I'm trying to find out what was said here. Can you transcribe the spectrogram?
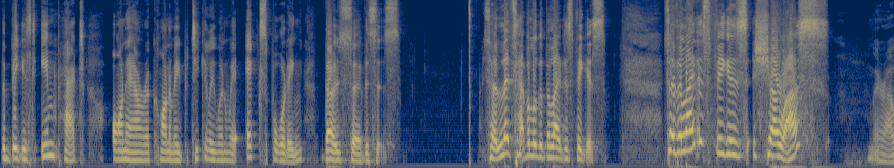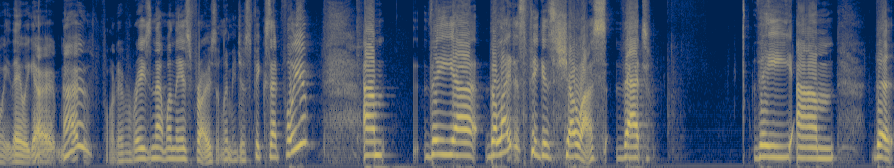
the biggest impact on our economy, particularly when we're exporting those services. So let's have a look at the latest figures. So the latest figures show us, where are we? There we go. No, for whatever reason, that one there's frozen. Let me just fix that for you. Um, the uh, the latest figures show us that the um, the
